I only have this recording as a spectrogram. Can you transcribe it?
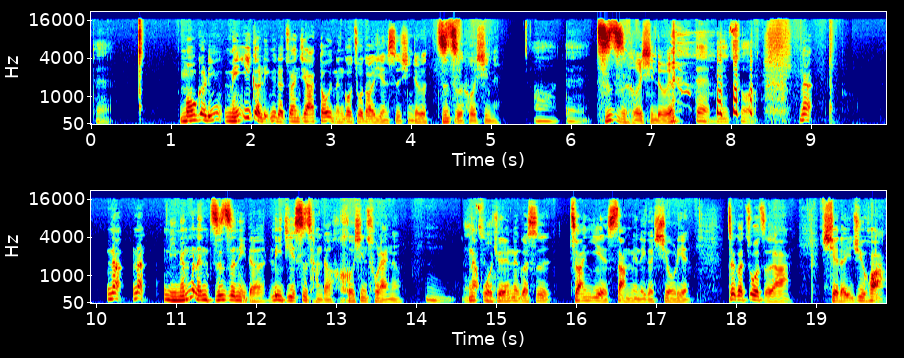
对，某个领每一个领域的专家都能够做到一件事情，叫做直指核心。哦，对，直指核心，对不对？对，没错。那、那、那你能不能直指你的利基市场的核心出来呢？嗯，那我觉得那个是专业上面的一个修炼。这个作者啊写了一句话，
